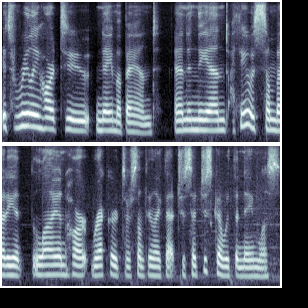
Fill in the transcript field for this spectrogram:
it's really hard to name a band. And in the end, I think it was somebody at Lionheart Records or something like that just said, just go with the nameless.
